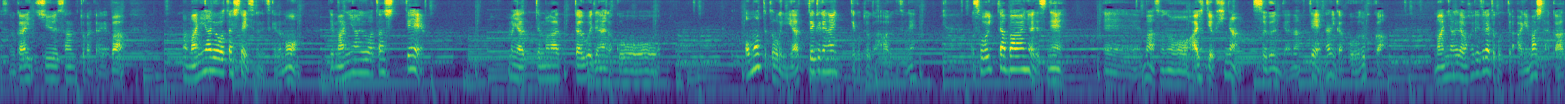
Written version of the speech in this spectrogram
ー、その外注さんとかであれば、まあ、マニュアルを渡したりするんですけどもでマニュアルを渡して、まあ、やってもらった上でなんかこう思った通りにやってくれないってことがあるんですよね。そういった場合にはですね、えー、まあその相手を非難するんではなくて何かこうどこかマニュアルで分かりづらいとこってありましたか？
